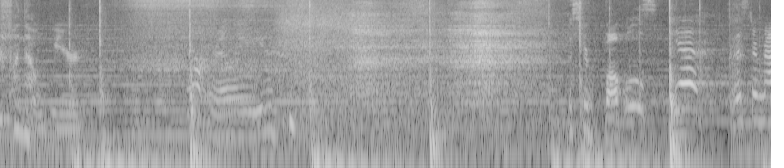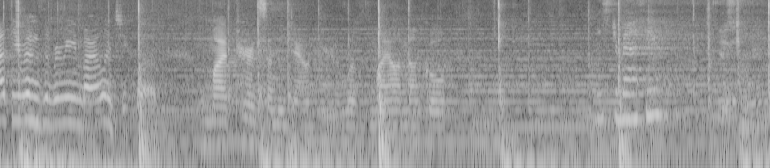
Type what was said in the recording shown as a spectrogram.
find that weird. Not really. Mr. Bubbles? Yeah, Mr. Matthew runs the Marine Biology Club. My parents sent me down here to live with my aunt and uncle. Mr. Matthew? Yes, ma'am.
